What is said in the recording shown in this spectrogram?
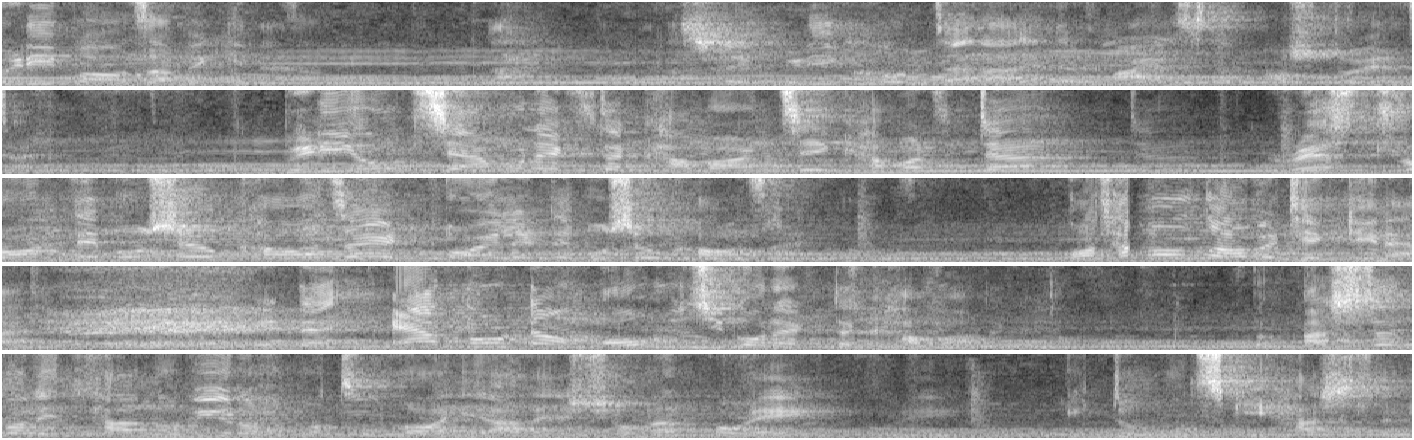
বিড়ি পাওয়া যাবে কিনা? আসলে বিড়ি খোর যারা এদের নষ্ট হয়ে যায়। বিড়ি হচ্ছে এমন একটা খাবার, যে খাবারটা রেস্টুরেন্টে বসেও খাওয়া যায় টয়লেটে বসেও খাওয়া যায়। কথা বলতে হবে ঠিক কিনা? এটা এতটা অরুচিকর একটা খাবার। আশরাফ আলী থানবী রহমতুল্লাহি আলাই শোনার পরে একটু মুচকি হাসলেন।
